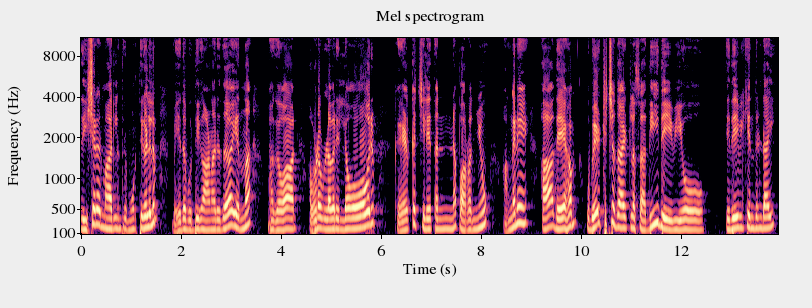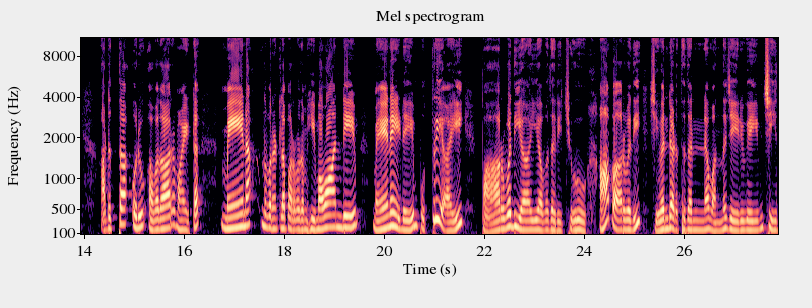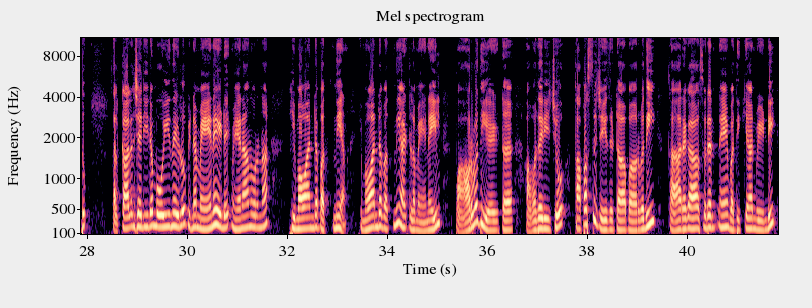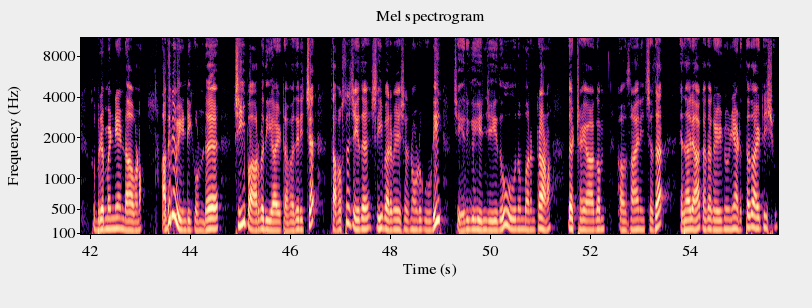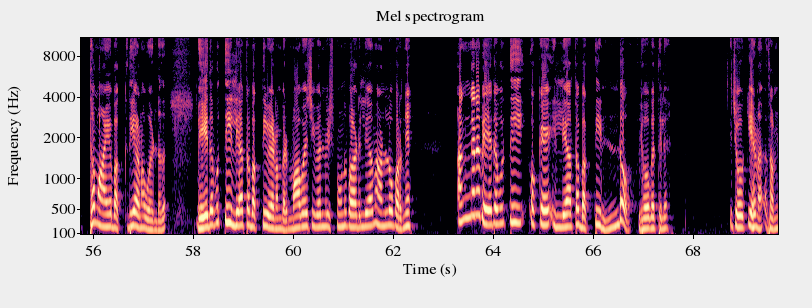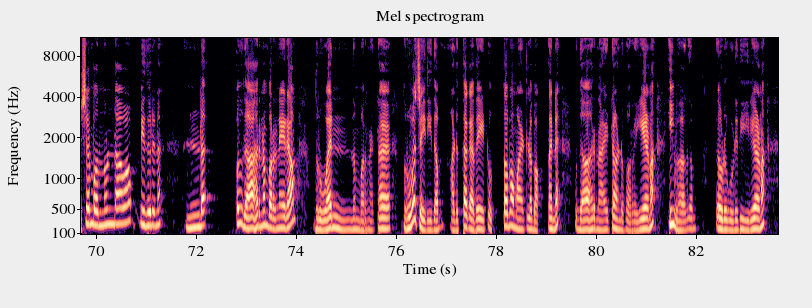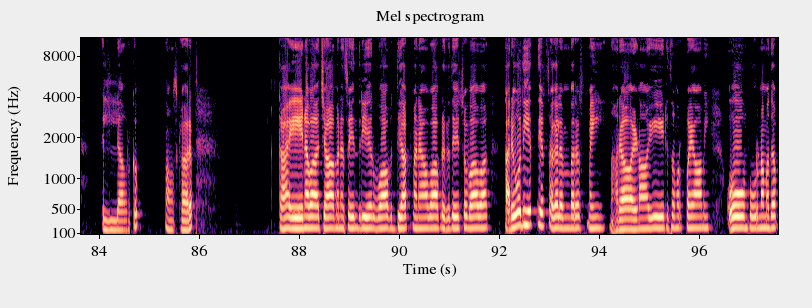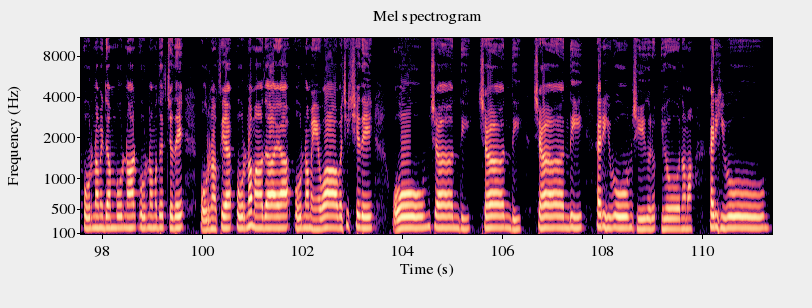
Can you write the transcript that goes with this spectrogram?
ഈശ്വരന്മാരിലും ത്രിമൂർത്തികളിലും ഭേദബുദ്ധി കാണരുത് എന്ന് ഭഗവാൻ അവിടെ ഉള്ളവരെല്ലാവരും കേൾക്കച്ചിലെ തന്നെ പറഞ്ഞു. അങ്ങനെ ആ ദേഹം ഉപേക്ഷിച്ചതായിട്ടുള്ള സതീദേവിയോ സതീദേവിക്ക് എന്തുണ്ടായി? അടുത്ത ഒരു അവതാരമായിട്ട് മേന എന്ന് പറഞ്ഞിട്ടുള്ള പർവതം ഹിമവാന്റെയും മേനയുടെയും പുത്രിയായി പാർവതിയായി അവതരിച്ചു. ആ പാർവതി ശിവന്റെ അടുത്ത് തന്നെ വന്നു ചേരുകയും ചെയ്തു. തൽക്കാലം ശരീരം പോയി എന്നേ ഉള്ളൂ. പിന്നെ മേനയുടെ മേന എന്ന് പറഞ്ഞാൽ ഹിമവാന്റെ പത്നിയാണ്. ഹിമവാന്റെ പത്നിയായിട്ടുള്ള മേനയിൽ പാർവതിയായിട്ട് അവതരിച്ചു. തപസ് ചെയ്തിട്ട് ആ പാർവതി താരകാസുരനെ വധിക്കാൻ വേണ്ടി സുബ്രഹ്മണ്യം ഉണ്ടാവണം. അതിനു വേണ്ടി കൊണ്ട് ശ്രീ പാർവതിയായിട്ട് അവതരിച്ച് തപസ് ചെയ്ത് ശ്രീ പരമേശ്വരനോട് കൂടി ചേരുകയും ചെയ്തു എന്നും പറഞ്ഞിട്ടാണ് ദക്ഷയാഗം അവസാനിച്ചത്. ഏതായാലും ആ കഥ കഴിഞ്ഞു. ഇനി അടുത്തതായിട്ട് ശുദ്ധമായ ഭക്തിയാണ് വേണ്ടത്. ഭേദബുദ്ധി ഇല്ലാത്ത ഭക്തി വേണം. ബ്രഹ്മാവ് ശിവൻ വിഷ്ണു എന്ന് പാടില്ല എന്നാണല്ലോ പറഞ്ഞേ. അങ്ങനെ ഭേദബുദ്ധി ഒക്കെ ഇല്ലാത്ത ഭക്തി ഉണ്ടോ ലോകത്തിൽ ചോദിക്കുകയാണ്. സംശയം വന്നുണ്ടാവാം വിതുരന്. ഉണ്ട്. ഒരു ഉദാഹരണം പറഞ്ഞുതരാം. ധ്രുവൻ എന്നും പറഞ്ഞിട്ട് ധ്രുവചരിതം അടുത്ത കഥയായിട്ട് ഉത്തമമായിട്ടുള്ള ഭക്തന് ഉദാഹരണമായിട്ടാണ് പറയുകയാണ് ഈ ഭാഗം. ഇതോടുകൂടി തീരുകയാണ്. എല്ലാവർക്കും നമസ്കാരം. കായേന വാചാ മനസേന്ദ്രിയർവാ ബുദ്ധ്യാത്മനാ വാ പ്രകൃതേ സ്വഭാവാ കരോതി യത്യ സകലം പരസ്മൈ നാരായണായേതി സമർപ്പയാമി. ഓം പൂർണമത പൂർണമിതം പൂർണാൽ പൂർണമുദച്ഛതേ പൂർണസ്യ പൂർണമാദായ പൂർണമേവാവശിഷ്യതേ ഓം ശാന്തി ശാന്തി ശാന്തി. ഹരി ഓം ശ്രീ ഗുരുഭ്യോ നമ. ഹരി ഓം.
